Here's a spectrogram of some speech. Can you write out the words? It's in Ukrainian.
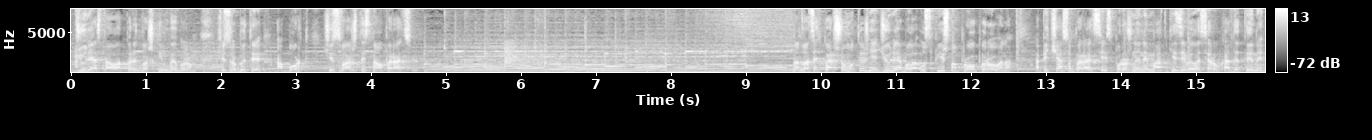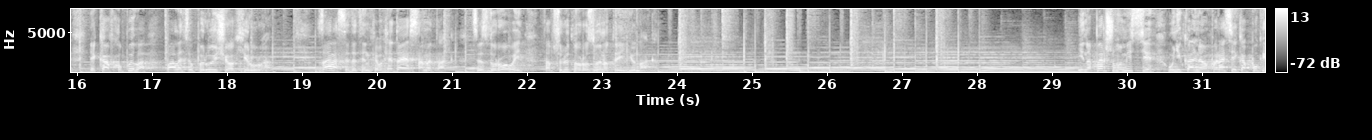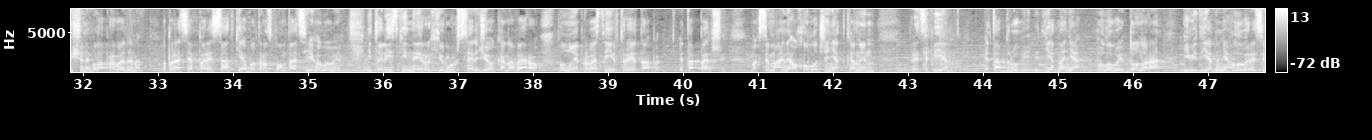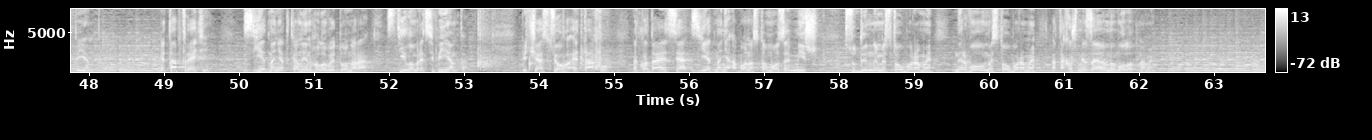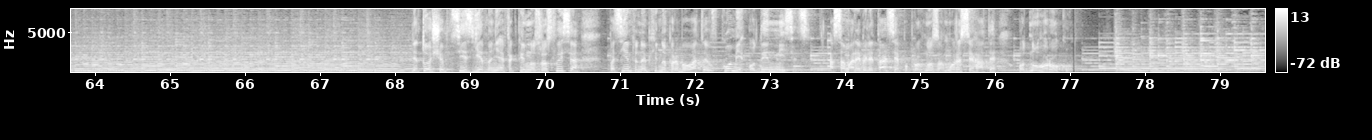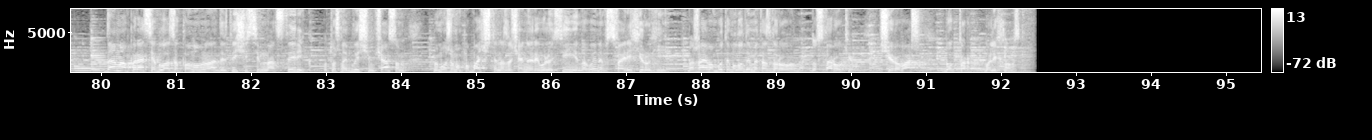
Джулія стала перед важким вибором: чи зробити аборт, чи зважитись на операцію. На 21-му тижні Джулія була успішно прооперована. А під час операції з порожнини матки з'явилася рука дитини, яка вхопила палець оперуючого хірурга. Зараз ця дитинка виглядає саме так: це здоровий та абсолютно розвинутий юнак. На першому місці унікальна операція, яка поки що не була проведена. Операція пересадки або трансплантації голови. Італійський нейрохірург Серджіо Канаверо планує провести її в три етапи. Етап перший максимальне охолодження тканин реципієнта. Етап другий від'єднання голови донора і від'єднання голови реципієнта. Етап третій з'єднання тканин голови донора з тілом реципієнта. Під час цього етапу накладається з'єднання або анастомози між судинними стовбурами, нервовими стовбурами, а також м'язевими волокнами. Для того, щоб ці з'єднання ефективно зрослися, пацієнту необхідно перебувати в комі один місяць, а сама реабілітація по прогнозах може сягати одного року. Дана операція була запланована на 2017 рік. Отож, найближчим часом ми можемо побачити надзвичайно революційні новини в сфері хірургії. Бажаю вам бути молодими та здоровими до 100 років. Щиро ваш доктор Валіхновський.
